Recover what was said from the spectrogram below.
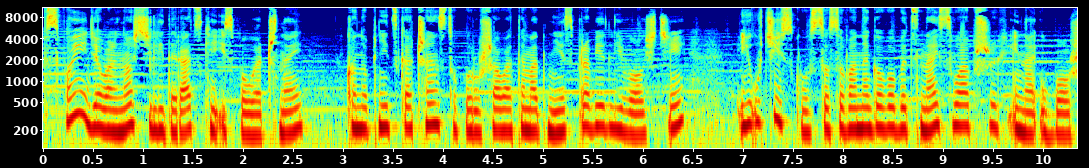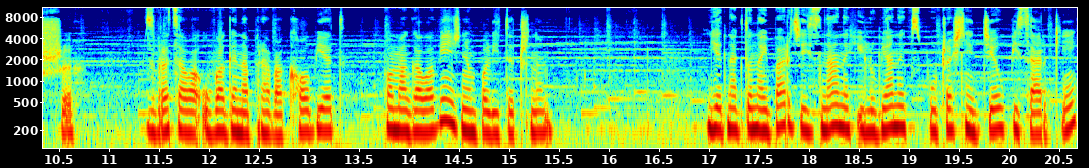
W swojej działalności literackiej i społecznej Konopnicka często poruszała temat niesprawiedliwości i ucisku stosowanego wobec najsłabszych i najuboższych. Zwracała uwagę na prawa kobiet, pomagała więźniom politycznym. Jednak do najbardziej znanych i lubianych współcześnie dzieł pisarki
